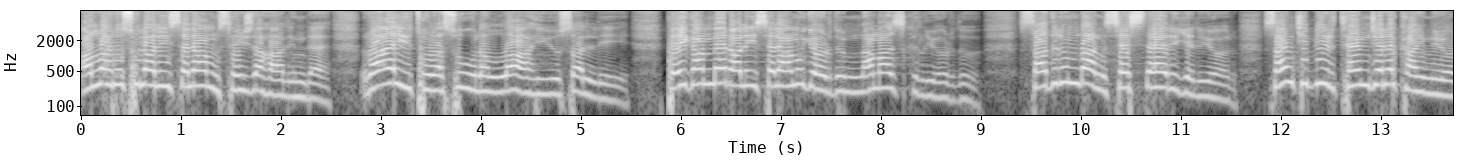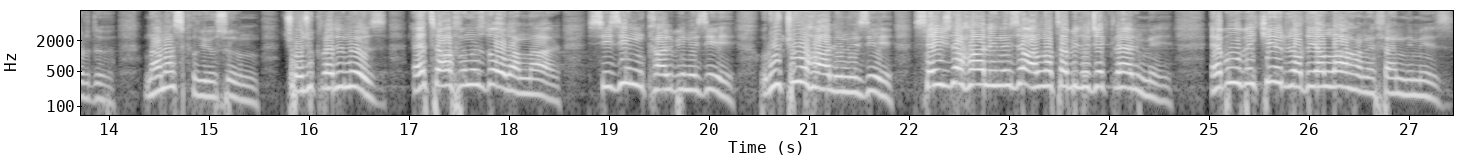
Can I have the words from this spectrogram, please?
Allah Resulü aleyhisselam secde halinde. Ra'eytu Resulallah yusalli. Peygamber aleyhisselamı gördüm namaz kılıyordu. Sadrından sesler geliyor. Sanki bir tencere kaynıyordu. Namaz kılıyorsun. Çocuklarınız, etrafınızda olanlar sizin kalbinizi, rükû halinizi, secde halinizi anlatabilecekler mi? Ebu Bekir radıyallahu anh Efendimiz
